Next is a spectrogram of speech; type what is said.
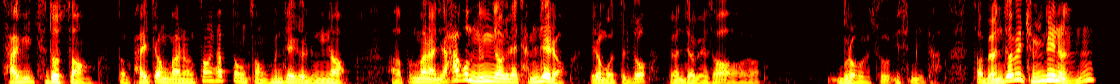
자기 주도성, 또 발전 가능성, 협동성, 문제 해결 능력 어, 뿐만 아니라 학업 능력이나 잠재력 이런 것들도 면접에서 어, 물어볼 수 있습니다. 그래서 면접의 준비는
